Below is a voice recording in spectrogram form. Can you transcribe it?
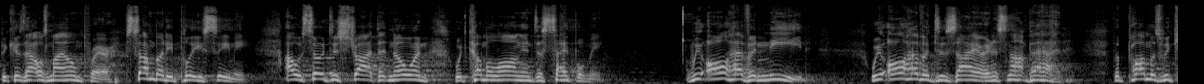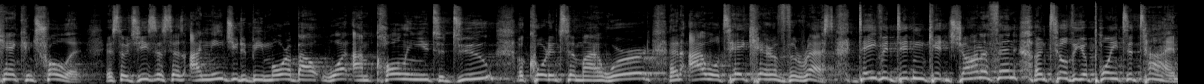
Because that was my own prayer. Somebody please see me. I was so distraught that no one would come along and disciple me. We all have a need. We all have a desire, and it's not bad. The problem is we can't control it. And so Jesus says, I need you to be more about what I'm calling you to do according to my word, and I will take care of the rest. David didn't get Jonathan until the appointed time.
